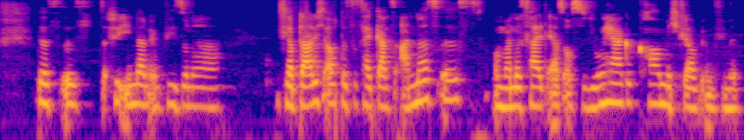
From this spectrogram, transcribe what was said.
das ist für ihn dann irgendwie so eine, ich glaube dadurch auch, dass es halt ganz anders ist und man ist halt erst auch so jung hergekommen. Ich glaube irgendwie mit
